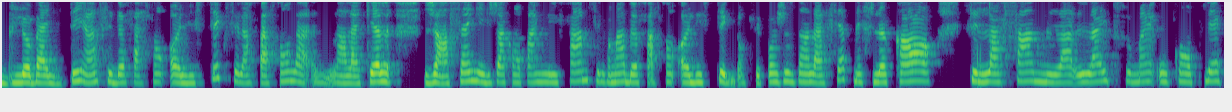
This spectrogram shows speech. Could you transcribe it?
globalité. Hein. C'est de façon holistique. C'est la façon dans laquelle j'enseigne et que j'accompagne les femmes. C'est vraiment de façon holistique. Donc, c'est pas juste dans l'assiette, mais c'est le corps, c'est la femme, l'être humain au complet,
